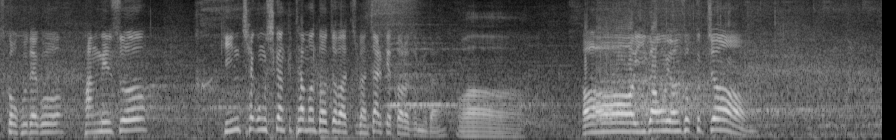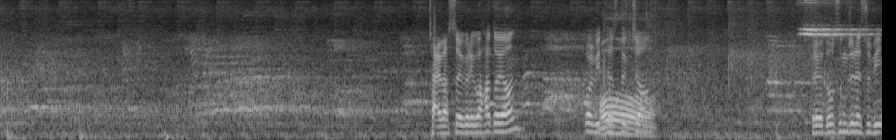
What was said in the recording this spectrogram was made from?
스코어 9대9 박민수 긴 채공 시간 끝에 한번 던져봤지만 짧게 떨어집니다. 와. 어 이강호 연속 득점. 잘 봤어요. 그리고 하도현 골 밑에서 어. 득점. 그리고 노승준의 수비.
